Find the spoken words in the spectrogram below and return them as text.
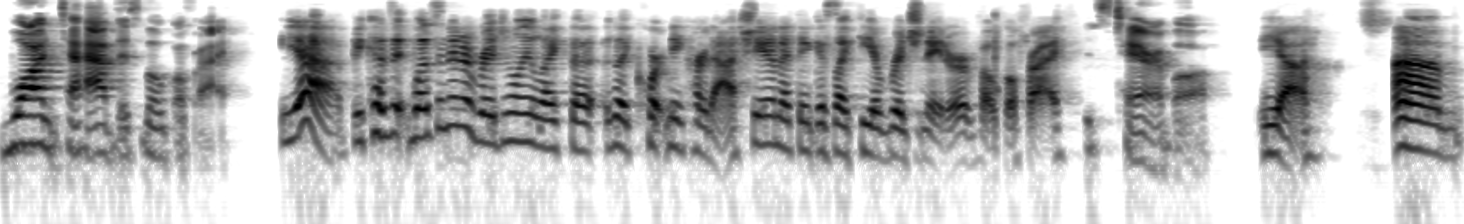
want to have this vocal fry. Yeah, because it wasn't it originally like the like Kourtney Kardashian. I think is like the originator of vocal fry. It's terrible. Yeah. Um.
